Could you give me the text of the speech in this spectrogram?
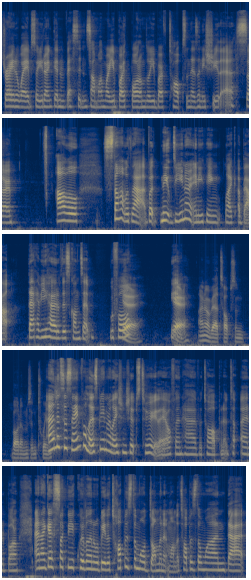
straight away. So you don't get invested in someone where you're both bottoms or you're both tops, and there's an issue there. So I will start with that. But Neel, do you know anything like about that have you heard of this concept before? Yeah. Yeah. yeah. I know about tops and bottoms and twins. And it's the same for lesbian relationships too. They often have a top and a, to- and a bottom. And I guess like the equivalent would be the top is the more dominant one. The top is the one that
